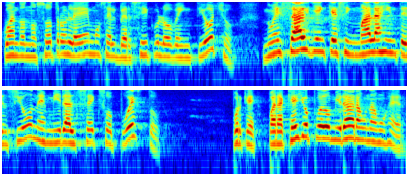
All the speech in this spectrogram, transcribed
cuando nosotros leemos el versículo 28. No es alguien que sin malas intenciones mira al sexo opuesto. Porque ¿para qué yo puedo mirar a una mujer?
